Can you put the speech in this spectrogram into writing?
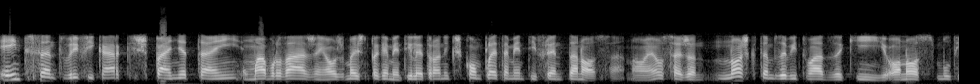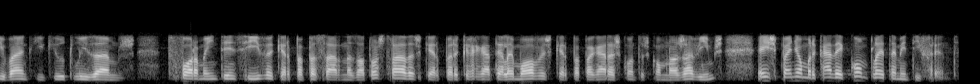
É interessante verificar que Espanha tem uma abordagem aos meios de pagamento eletrónicos completamente diferente da nossa, não é? Ou seja, nós que estamos habituados aqui ao nosso multibanco e que utilizamos de forma intensiva, quer para passar nas autoestradas, quer para carregar telemóveis, quer para pagar as contas, como nós já vimos, em Espanha o mercado é completamente diferente.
